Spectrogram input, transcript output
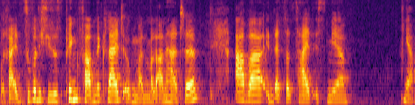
rein zufällig dieses pinkfarbene Kleid irgendwann mal anhatte. Aber in letzter Zeit ist mir ja,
